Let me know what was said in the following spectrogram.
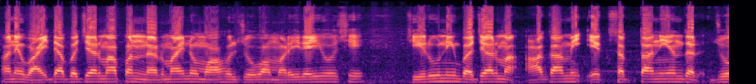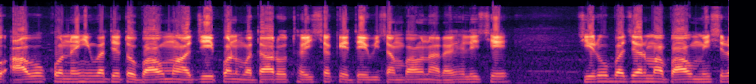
અને વાયદા બજારમાં પણ નરમાઈનો માહોલ જોવા મળી રહ્યો છે. જીરુની બજારમાં આગામી એક સપ્તાહની અંદર જો આવકો નહીં વધે તો ભાવમાં હજી પણ વધારો થઈ શકે તેવી સંભાવના રહેલી છે. જીરુ બજારમાં ભાવ મિશ્ર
